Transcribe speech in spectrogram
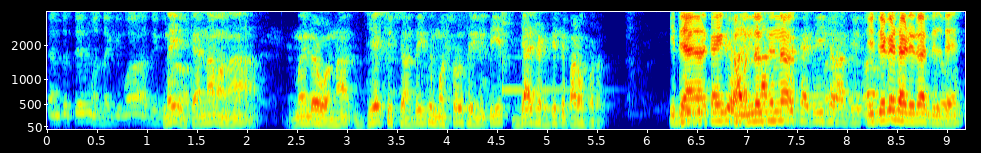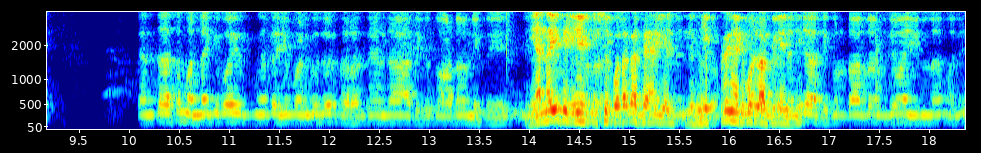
त्यांचं तेच म्हणणं की बा अधिकृत नाही त्यांना म्हणा महेंद्र भाऊना जे शिक्षणाचं इथे मास्टर सैनिक ते ज्या शाळेत तिथे पाडा परत इथे काही संबंधच नाही ना? इथे कशासाठी राहतील ते? त्यांचं असं म्हणणं आहे की बाई आता हे बडगुजर सरांच्या यांचा अधिकृत ऑर्डर निघते यांना इथे हे शिकवता कसं आहे? हे प्रेझेंट कोड लावतील यांची? अधिकृत ऑर्डर जेव्हा येईल ना म्हणे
